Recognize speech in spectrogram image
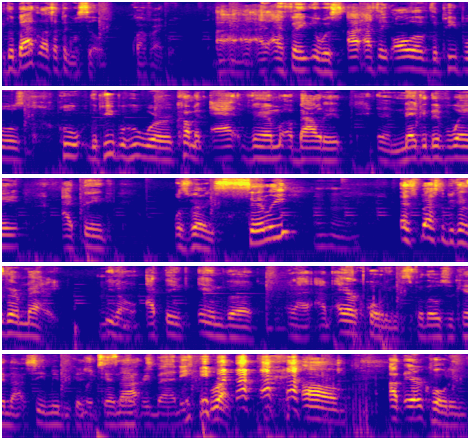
the backlash I think was silly. Quite frankly, I, I, I think it was. I, I think all of the people's who the people who were coming at them about it in a negative way, I think was very silly. especially because they're married. You know, I think in the and I, I'm air quoting for those who cannot see me because Which you cannot. everybody. Right. um, I'm air quoting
